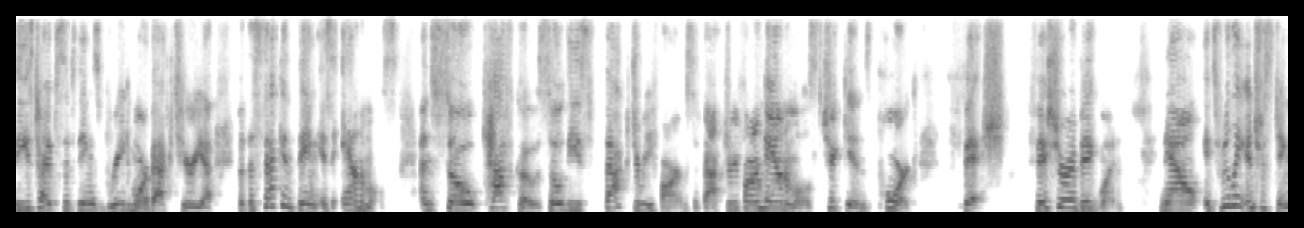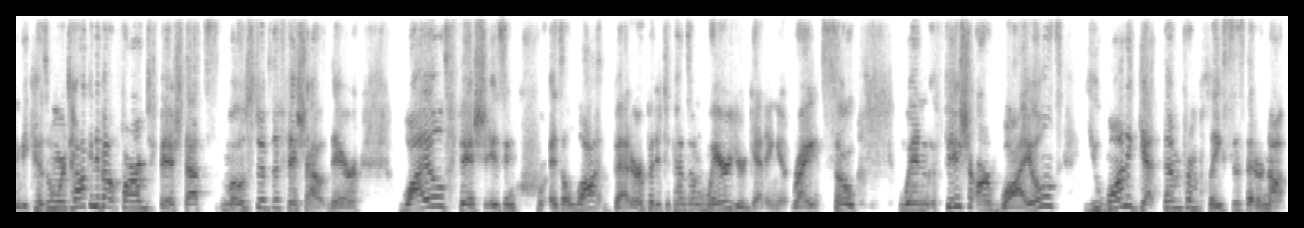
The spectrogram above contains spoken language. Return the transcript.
these types of things breed more bacteria. But the second thing is animals. And so CAFOs, so these factory farms, the factory farmed animals, chickens, pork, fish, Fish are a big one. Now, it's really interesting because when we're talking about farmed fish, that's most of the fish out there. Wild fish is inc- is a lot better, but it depends on where you're getting it, right? So, when fish are wild, you want to get them from places that are not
